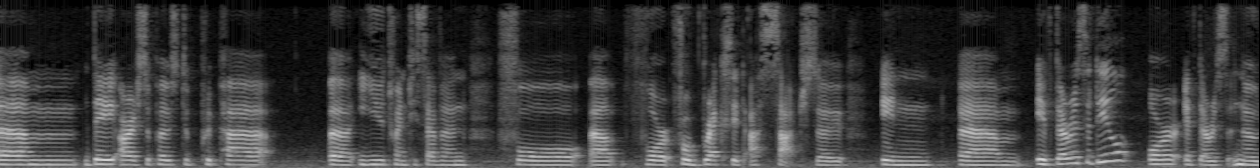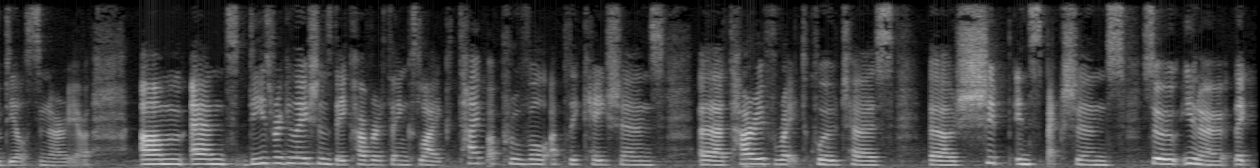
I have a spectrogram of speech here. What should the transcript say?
um, they are supposed to prepare uh, EU 27 for, uh, for, for Brexit as such. So, in um, if there is a deal or if there is no deal scenario. Um, and these regulations they cover things like type approval applications, uh, tariff rate quotas, uh, ship inspections. So you know, like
